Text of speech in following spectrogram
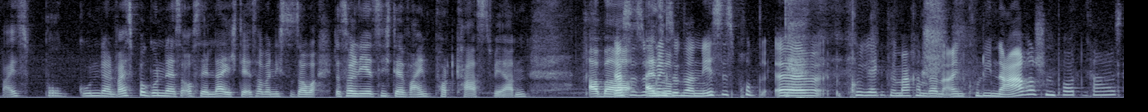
Weißburgunder. Ein Weißburgunder ist auch sehr leicht, der ist aber nicht so sauer. Das soll jetzt nicht der Wein-Podcast werden. Aber, das ist übrigens also, unser nächstes Pro äh, Projekt. Wir machen dann einen kulinarischen Podcast.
